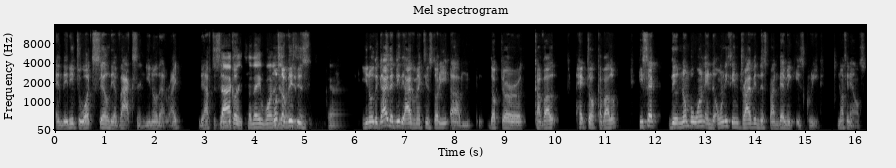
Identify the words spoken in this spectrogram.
and they need to what sell their vaccine. You know that, right? They have to sell exactly. So they want most of this is, yeah. you know, the guy that did the ivermectin study, um, Dr. Carvallo, Hector Carvallo, he said the number one and the only thing driving this pandemic is greed, nothing else.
